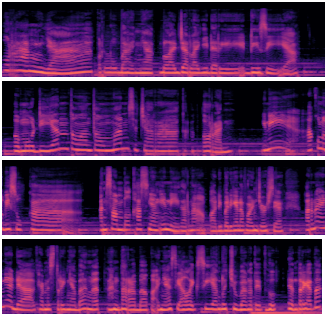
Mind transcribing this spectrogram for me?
kurang ya perlu banyak belajar lagi dari DC ya Kemudian teman-teman secara keaktoran, ini aku lebih suka ensemble cast yang ini karena apa? Dibandingkan Avengers ya. Karena ini ada chemistry-nya banget antara bapaknya si Alexi yang lucu banget itu. Dan ternyata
